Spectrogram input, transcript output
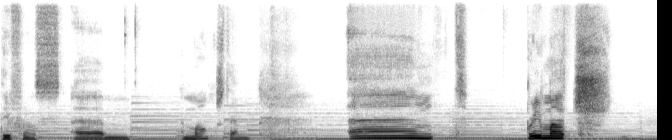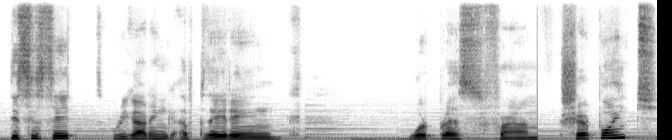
difference um, amongst them. And pretty much this is it regarding updating WordPress from SharePoint.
